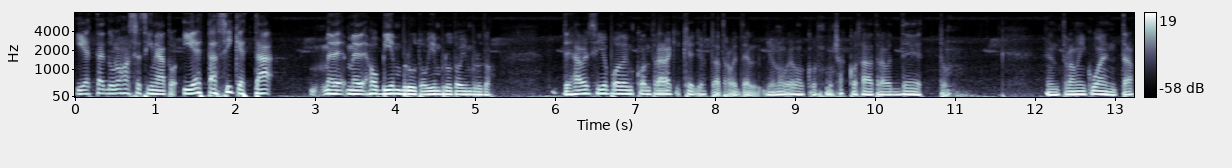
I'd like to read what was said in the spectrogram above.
Y esta es de unos asesinatos. Y esta sí que está. Me, me dejó bien bruto, bien bruto, bien bruto. Deja ver si yo puedo encontrar aquí que yo a través del. Yo no veo muchas cosas a través de esto. Entro a mi cuenta.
